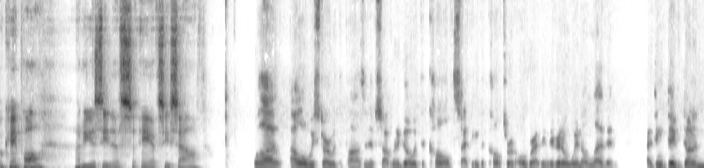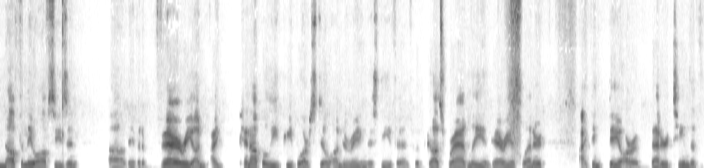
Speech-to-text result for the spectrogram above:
Okay, Paul, how do you see this AFC South? Well, I'll, I'll always start with the positive, so I'm going to go with the Colts. I think the Colts are an over. I think they're going to win 11. I think they've done enough in the offseason. Uh, they've had a very un- I cannot believe people are still underrating this defense with Gus Bradley and Darius Leonard. I think they are a better team than the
